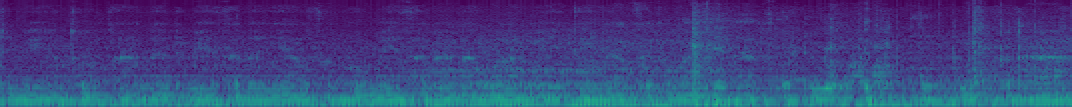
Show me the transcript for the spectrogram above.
ติเมหันตุสปานะเมสรยังสังโฆเมสรนังวรังเอเตนะสัจวัจเจนะโสติเมหันตุปทาน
